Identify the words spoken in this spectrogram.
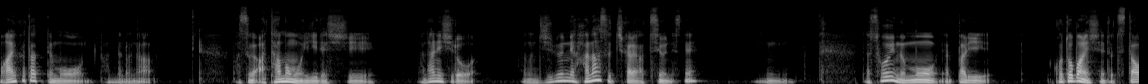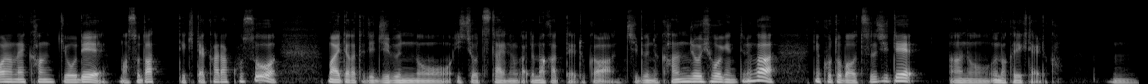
相方ってもう、なんだろうな、ま、すごい頭もいいですし、まあ、何しろあの自分で話す力が強いんですね。うん、そういうのもやっぱり言葉にしないと伝わらない環境で、まあ、育ってきたからこそ、まあ、相手方で自分の意思を伝えるのがうまかったりとか自分の感情表現っていうのが、ね、言葉を通じてあのうまくできたりとか、うん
